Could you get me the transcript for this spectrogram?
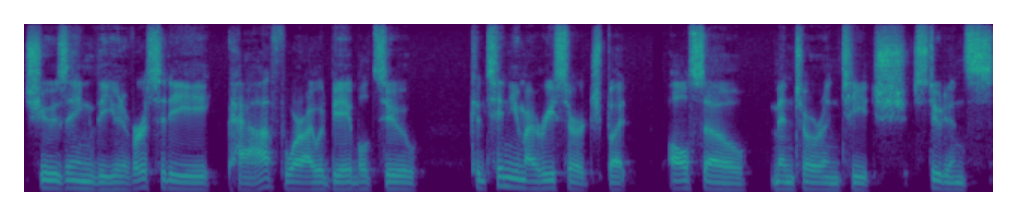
choosing the university path where I would be able to continue my research, but also mentor and teach students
